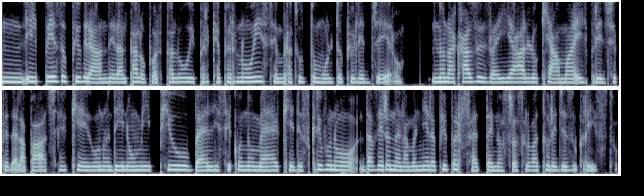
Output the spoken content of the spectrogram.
il peso più grande in realtà lo porta lui perché per noi sembra tutto molto più leggero. Non a caso Isaia lo chiama il principe della pace, che è uno dei nomi più belli secondo me che descrivono davvero nella maniera più perfetta il nostro Salvatore Gesù Cristo.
